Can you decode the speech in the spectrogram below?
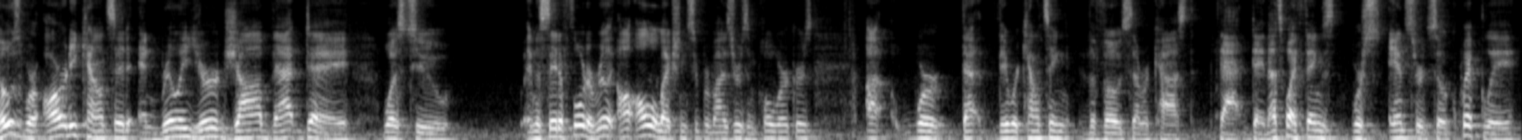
Those were already counted, and really your job that day was to, in the state of Florida, really all, all election supervisors and poll workers uh, were that they were counting the votes that were cast that day. That's why things were answered so quickly,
